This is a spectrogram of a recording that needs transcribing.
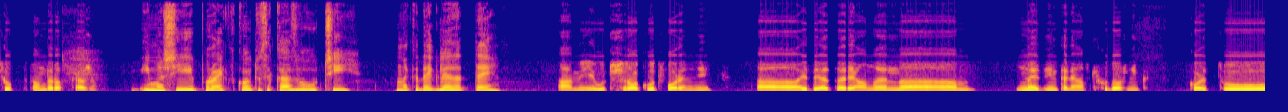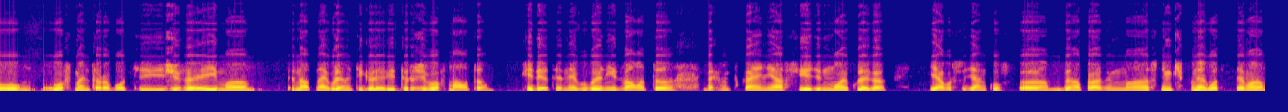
се опитвам да разкажа. Имаш и проект, който се казва Очи. На къде гледат те? Ами, очи широко отворени. А, идеята реално е на, на един италиански художник, който в момента работи и живее, има една от най-големите галерии, държи в Малта. Идеята е негова и ние двамата бяхме поканени аз и един мой колега, Явор Седянков, да направим снимки по неговата тема,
